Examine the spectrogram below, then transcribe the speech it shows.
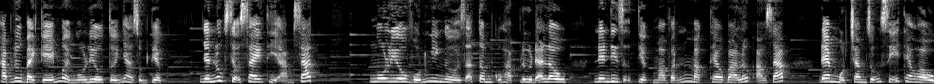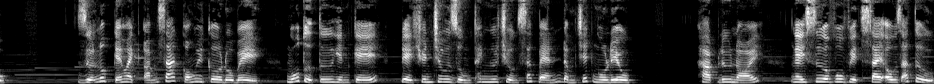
Hạp Lư bày kế mời Ngô Liêu tới nhà dùng tiệc, nhân lúc rượu say thì ám sát. Ngô Liêu vốn nghi ngờ dã tâm của Hạp Lư đã lâu nên đi dự tiệc mà vẫn mặc theo ba lớp áo giáp, đem 100 dũng sĩ theo hầu. Giữa lúc kế hoạch ám sát có nguy cơ đổ bể, Ngũ Tử Tư hiến kế để chuyên chư dùng thanh ngư trường sắc bén đâm chết Ngô Liêu. Hạp Lư nói, ngày xưa vua Việt sai Âu Giã Tử,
